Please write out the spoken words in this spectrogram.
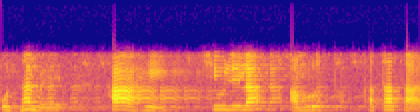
पुन्हा मिळेल. हा आहे शिवलीला अमृत कथासार.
